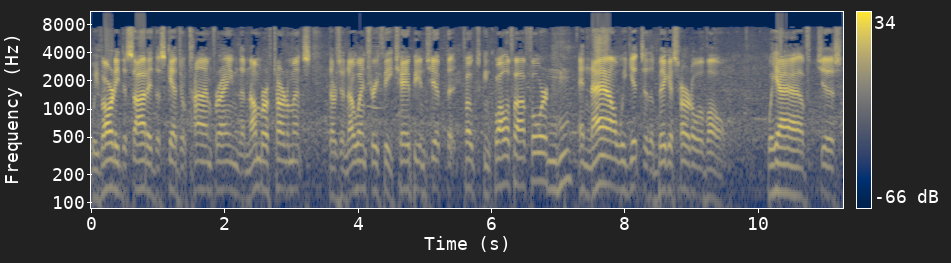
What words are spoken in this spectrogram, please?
We've already decided the scheduled time frame, the number of tournaments. There's a no entry fee championship that folks can qualify for. Mm-hmm. And now we get to the biggest hurdle of all. We have just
